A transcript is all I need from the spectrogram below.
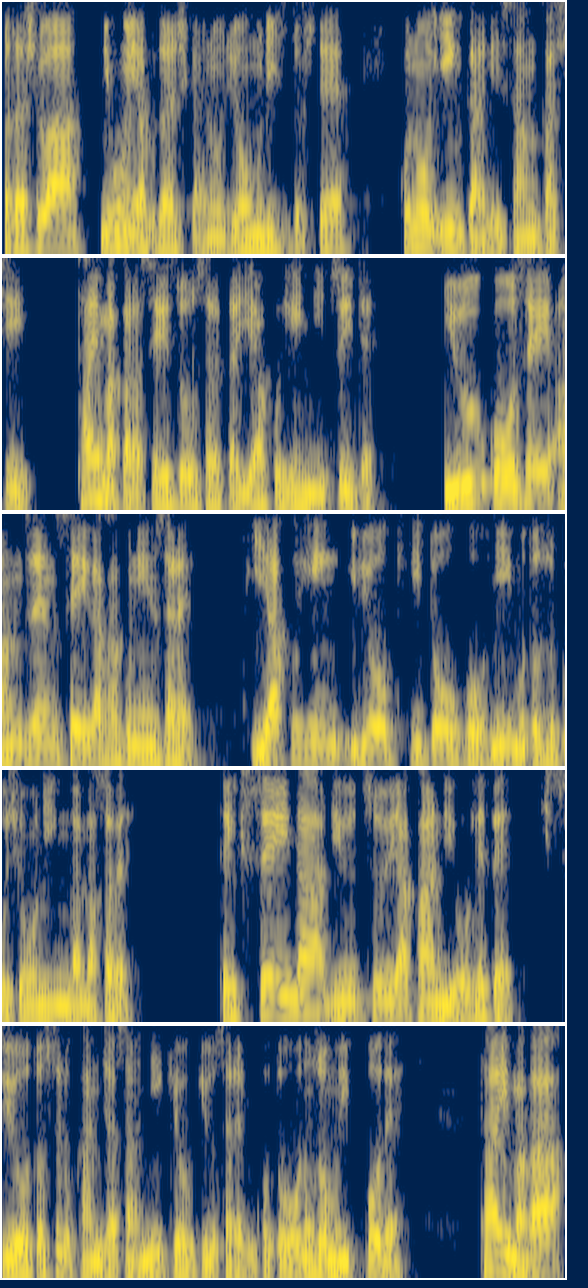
私は日本薬剤師会の常務理事としてこの委員会に参加し、大麻から製造された医薬品について、有効性、安全性が確認され、医薬品医療機器等法に基づく承認がなされ、適正な流通や管理を経て、必要とする患者さんに供給されることを望む一方で、大麻が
